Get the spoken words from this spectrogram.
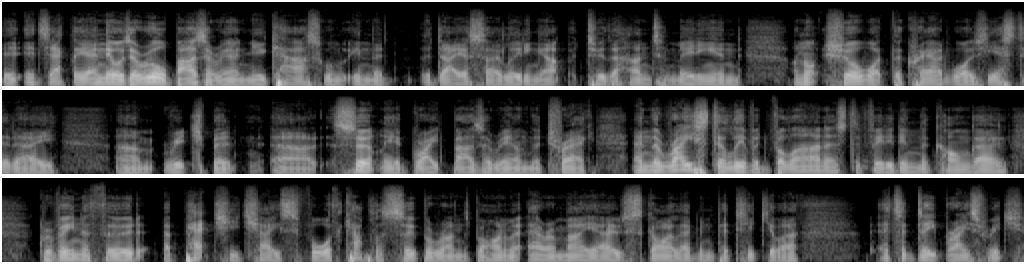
Exactly, and there was a real buzz around Newcastle in the, the day or so leading up to the Hunter meeting, and I'm not sure what the crowd was yesterday um, Rich, but uh, certainly a great buzz around the track. And the race delivered. Valanas defeated in the Congo, Gravina third, Apache Chase fourth, couple of super runs behind him, at Arameo, Skylab in particular. It's a deep race, Rich.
